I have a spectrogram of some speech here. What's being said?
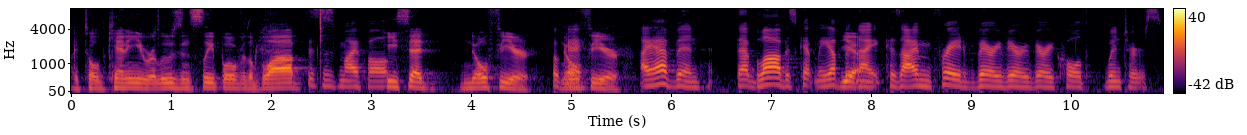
I told Kenny you were losing sleep over the blob. This is my fault. He said, no fear, okay. no fear. I have been. That blob has kept me up yeah. at night because I'm afraid of very, very, very cold winters.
